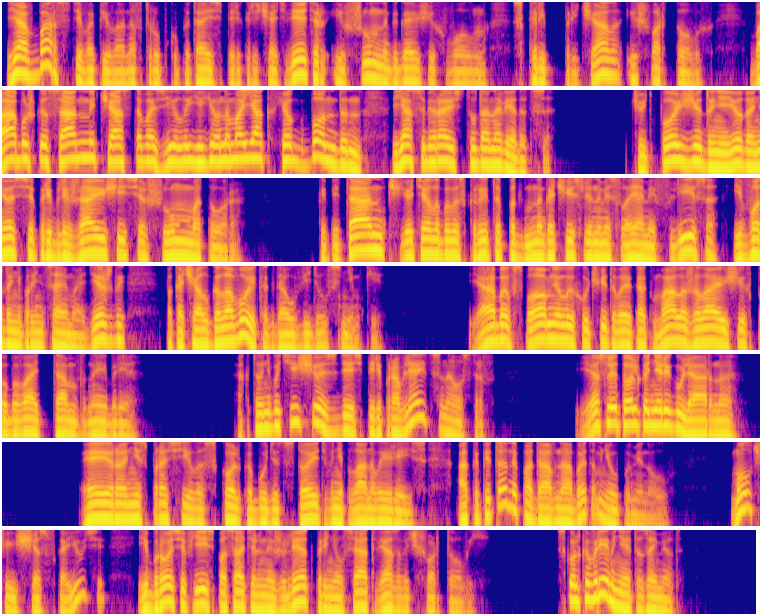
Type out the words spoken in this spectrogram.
«Я в Барсте», — вопила она в трубку, пытаясь перекричать ветер и шум набегающих волн, скрип причала и швартовых. «Бабушка Санны часто возила ее на маяк Хёкбонден. Я собираюсь туда наведаться». Чуть позже до нее донесся приближающийся шум мотора. Капитан, чье тело было скрыто под многочисленными слоями флиса и водонепроницаемой одежды, покачал головой, когда увидел снимки. Я бы вспомнил их, учитывая, как мало желающих побывать там в ноябре. — А кто-нибудь еще здесь переправляется на остров? — Если только нерегулярно. Эйра не спросила, сколько будет стоить внеплановый рейс, а капитан и подавно об этом не упомянул. Молча исчез в каюте и, бросив ей спасательный жилет, принялся отвязывать швартовый. «Сколько времени это займет?»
